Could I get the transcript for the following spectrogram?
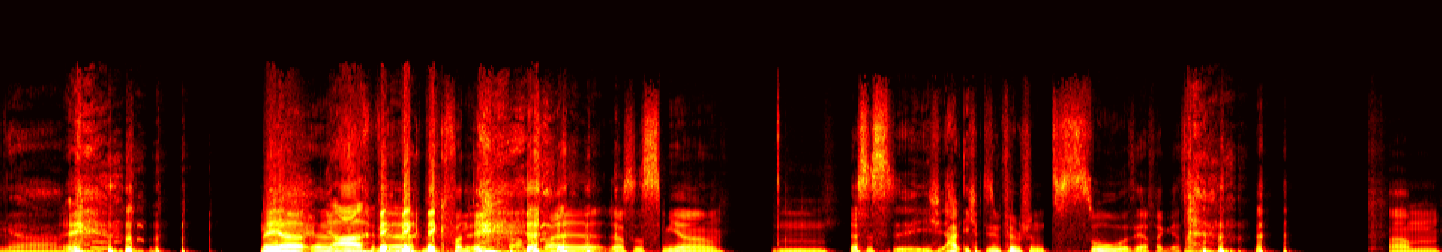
ja, naja, äh, ja, weg, äh, weg, weg von dem Kram, weil das ist mir, mh, das ist, ich habe ich hab diesen Film schon so sehr vergessen. ähm,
